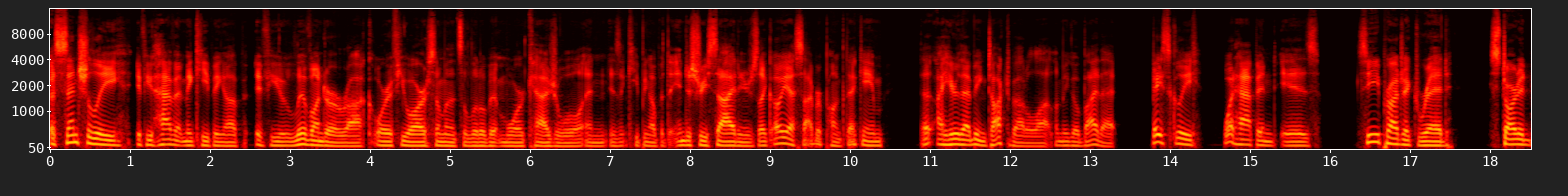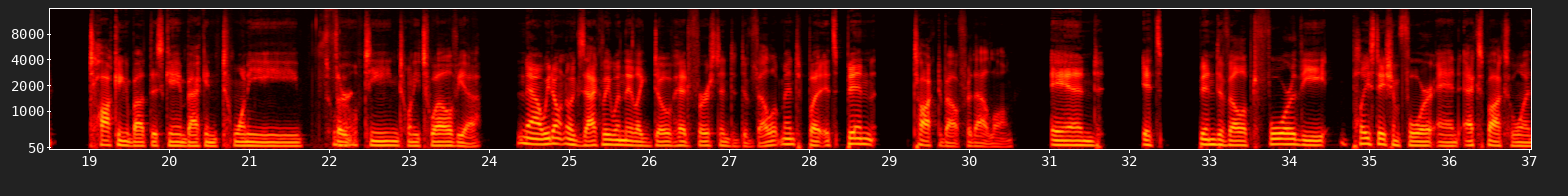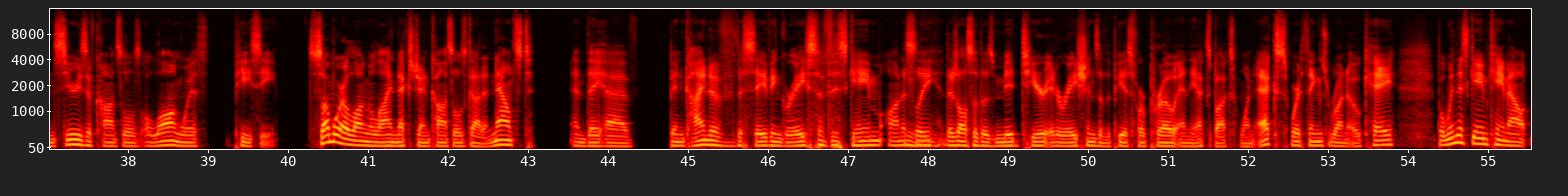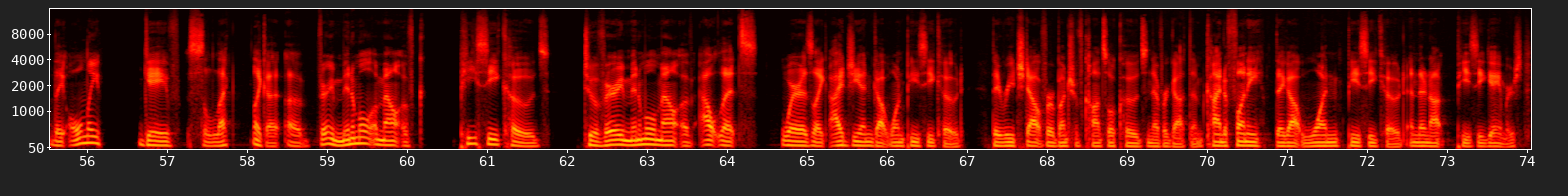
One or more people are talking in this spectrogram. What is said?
essentially, if you haven't been keeping up, if you live under a rock, or if you are someone that's a little bit more casual and isn't keeping up with the industry side, and you're just like, oh yeah, Cyberpunk, that game, that I hear that being talked about a lot. Let me go buy that. Basically, what happened is CD Projekt Red started talking about this game back in 2013, 2012. Yeah. Now, we don't know exactly when they like dove headfirst into development, but it's been talked about for that long. And it's been developed for the PlayStation 4 and Xbox One series of consoles along with PC. Somewhere along the line, next gen consoles got announced, and they have been kind of the saving grace of this game, honestly. Mm-hmm. There's also those mid tier iterations of the PS4 Pro and the Xbox One X where things run okay. But when this game came out, they only gave select, like a, a very minimal amount of PC codes to a very minimal amount of outlets, whereas like IGN got one PC code. They reached out for a bunch of console codes, never got them. Kind of funny, they got one PC code and they're not PC gamers.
